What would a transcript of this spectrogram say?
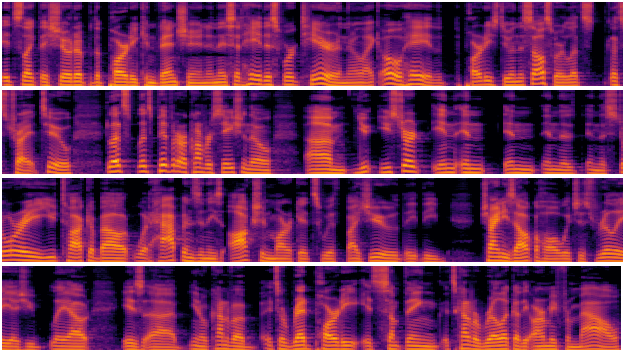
It's like they showed up at the party convention and they said, "Hey, this worked here," and they're like, "Oh, hey, the, the party's doing this elsewhere. Let's let's try it too." Let's let's pivot our conversation though. Um, you you start in in in in the in the story. You talk about what happens in these auction markets with Baijiu, the the Chinese alcohol, which is really, as you lay out, is uh, you know kind of a it's a red party. It's something. It's kind of a relic of the army from Mao.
